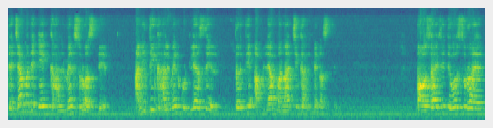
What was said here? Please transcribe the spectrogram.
त्याच्यामध्ये एक घालमेल सुरू असते. आणि ती घालमेल कुठली असेल? तर ती आपल्या मनाची घालमेल असते. पावसाळ्याचे दिवस सुरू आहेत.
